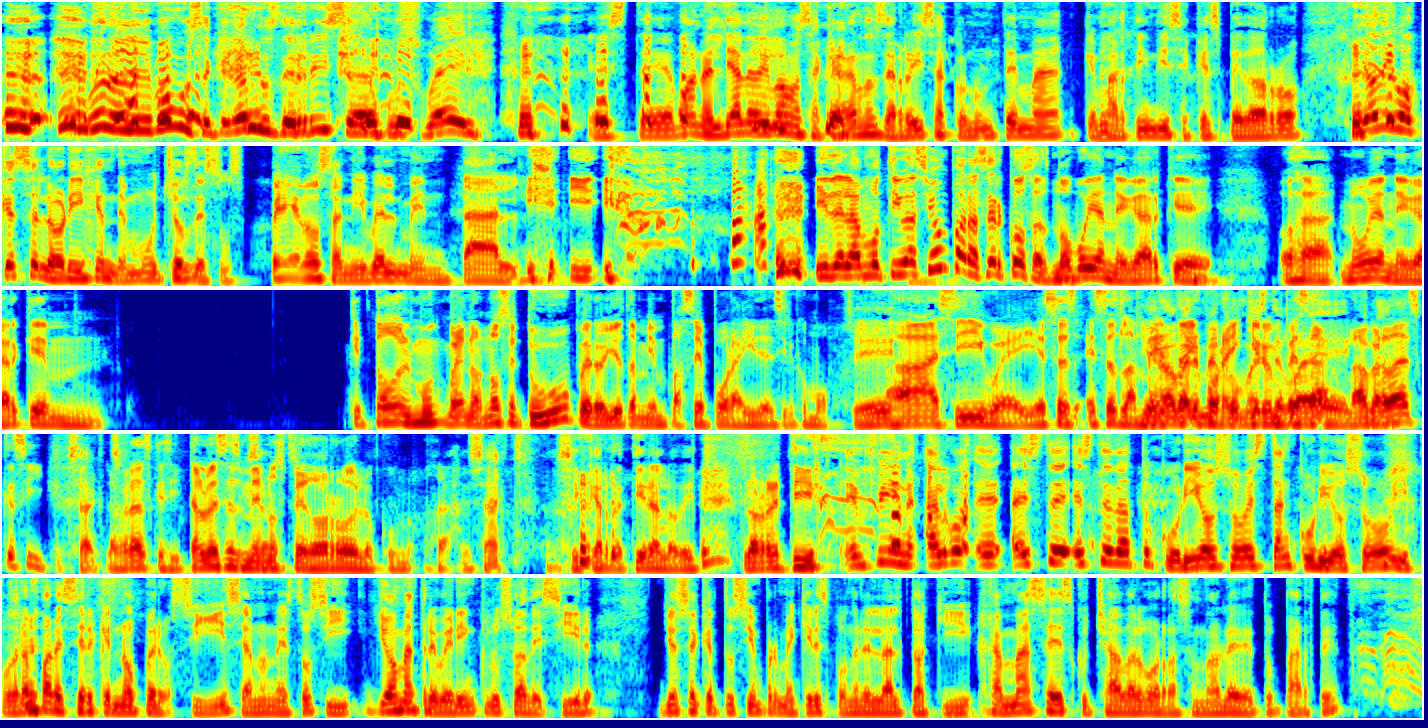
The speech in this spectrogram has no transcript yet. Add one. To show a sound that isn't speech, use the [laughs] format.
Órale, vamos a cagarnos de risa, pues güey. Este, bueno, el día de hoy vamos a cagarnos de risa con un tema que Martín dice que es pedorro. Yo digo que es el origen de muchos de sus pedos a nivel mental. Y, y- y de la motivación para hacer cosas. No voy a negar que, o sea, no voy a negar que, mm, que todo el mundo, bueno, no sé tú, pero yo también pasé por ahí de decir como, Sí. ah, sí, güey, esa es, esa es la Quiero meta y por ahí quiero este empezar. la claro. verdad es que sí. Exacto. La verdad es que sí. Tal vez es menos Exacto. pedorro de lo que uno. Exacto. Así que retira lo dicho. [laughs] lo retiro. En fin, algo, eh, este, este dato curioso es tan curioso y podrá parecer que no, pero sí, sean honestos. Y yo me atrevería incluso a decir, yo sé que tú siempre me quieres poner el alto aquí, jamás he escuchado algo razonable de tu parte.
